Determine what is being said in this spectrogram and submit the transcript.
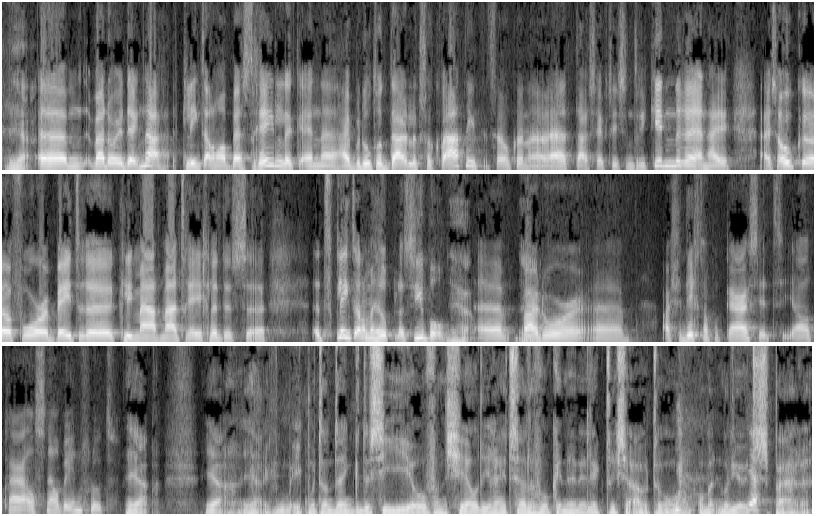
Ja. Ehm, waardoor je denkt, nou, het klinkt allemaal best redelijk. En eh, hij bedoelt het duidelijk zo kwaad niet. Het is ook een, eh, eh, thuis heeft hij zijn drie kinderen. En hij, hij is ook voor betere klimaatmaatregelen. Dus het klinkt allemaal heel plausibel. Ja. Waardoor, als je dicht op elkaar zit, je elkaar al snel beïnvloedt. Ja, ja, ja. Ik, ik moet dan denken, de CEO van Shell, die rijdt zelf ook in een elektrische auto om, om het milieu Ja. te sparen.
